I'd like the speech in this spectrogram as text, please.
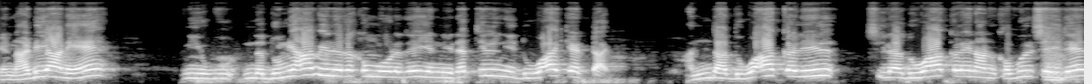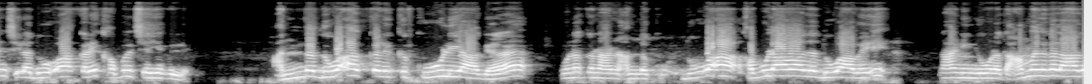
என் அடியானே நீ உ- இந்த துன்யாவில் இருக்கும் பொழுது என்னிடத்தில் நீ துவா கேட்டாய். அந்த துவாக்களில் சில துவாக்களை நான் கபுல் செய்தேன் சில துவாக்களை கபுல் செய்யவில்லை. அந்த துவாக்களுக்கு கூலியாக உனக்கு நான் அந்த துவா கபுலாவாத துவாவை நான் இங்கு உனக்கு அமல்களாக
